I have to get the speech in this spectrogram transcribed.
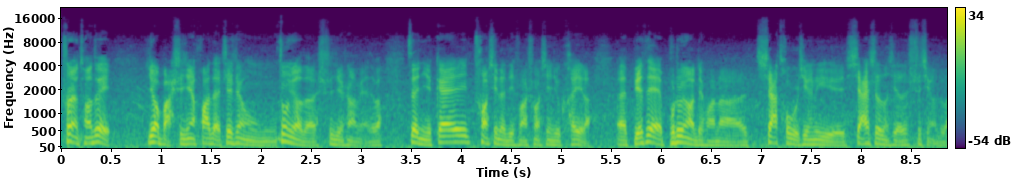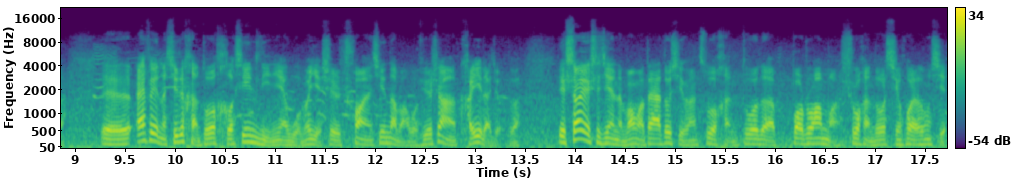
创业团队。要把时间花在真正重要的事情上面对吧？在你该创新的地方创新就可以了。呃，别在不重要的地方呢瞎投入精力，瞎折腾些的事情，对吧？呃，iFi 呢，其实很多核心理念我们也是创新的嘛，我觉得这样可以了就，对吧？这商业世界呢，往往大家都喜欢做很多的包装嘛，说很多情怀的东西。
